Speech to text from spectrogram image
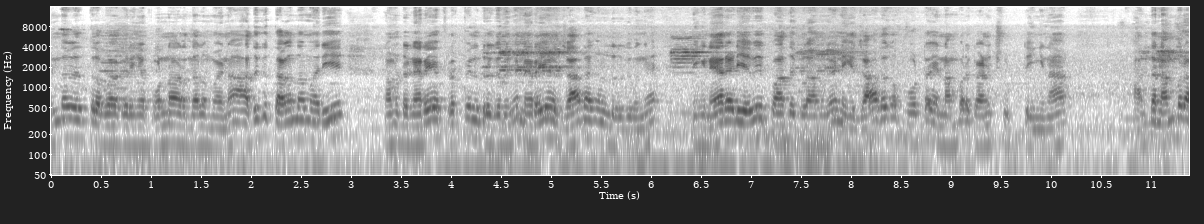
எந்த விதத்தில் பார்க்குறீங்க பொண்ணாக இருந்தாலும் பையனா அதுக்கு தகுந்த மாதிரியே நம்மகிட்ட நிறைய ப்ரொஃபைல் இருக்குதுங்க நிறைய ஜாதகங்கள் இருக்குதுங்க. நீங்கள் நேரடியாகவே பார்த்துக்கலாமுங்க நீங்கள் ஜாதகம் போட்டால் என் நம்பருக்கு அனுப்பிச்சி விட்டிங்கன்னா அந்த நம்பரை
